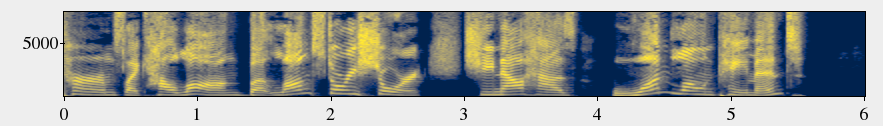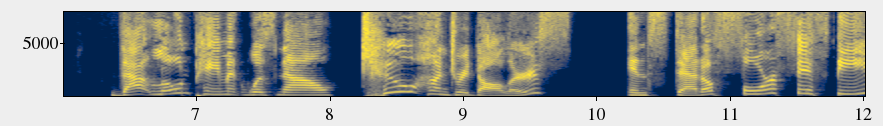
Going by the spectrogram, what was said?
terms, like how long, but long story short, she now has one loan payment. That loan payment was now $200 instead of 450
